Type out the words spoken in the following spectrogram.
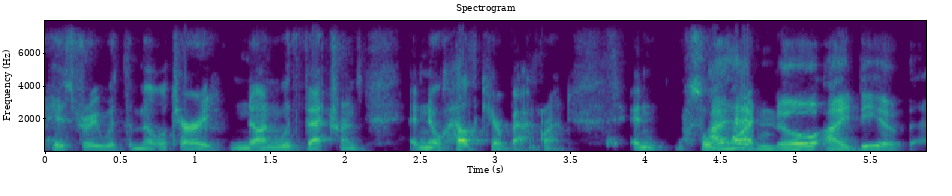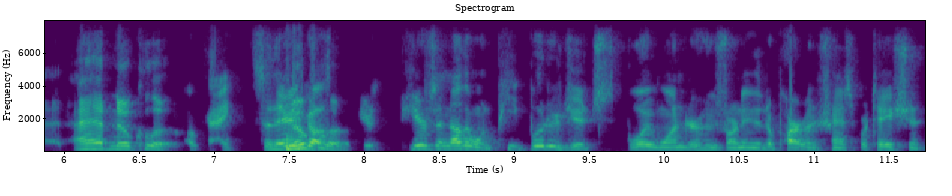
history with the military, none with veterans, and no healthcare background. And so I why, had no idea of that. I had no clue. Okay, so there no you go. Here's, here's, another one: Pete Buttigieg, boy wonder, who's running the Department of Transportation.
